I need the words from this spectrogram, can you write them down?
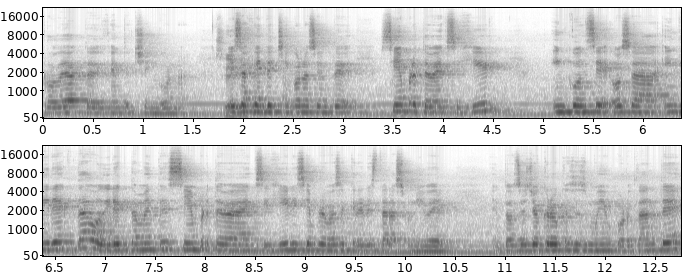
rodéate de gente chingona. Sí. Esa gente chingona siempre, siempre te va a exigir, o sea, indirecta o directamente, siempre te va a exigir y siempre vas a querer estar a su nivel. Entonces yo creo que eso es muy importante.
